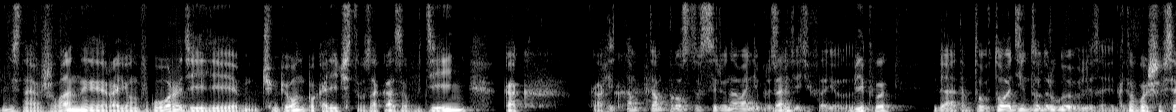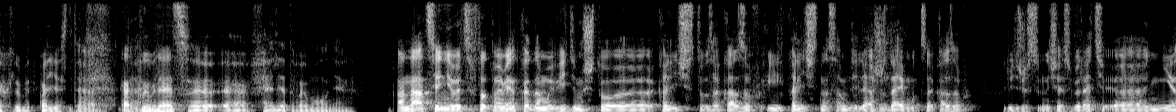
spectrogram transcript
не знаю, желанный район в городе или чемпион по количеству заказов в день? Как... как... Там, там просто соревнования происходят да? этих районов. Битвы? Да, там то, то один, то другой вылезает. Кто да. больше всех любит поесть. Да. Как да. появляется э, фиолетовая молния? Она оценивается в тот момент, когда мы видим, что количество заказов и количество, на самом деле, ожидаемых заказов – люди же начали собирать, э, не,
